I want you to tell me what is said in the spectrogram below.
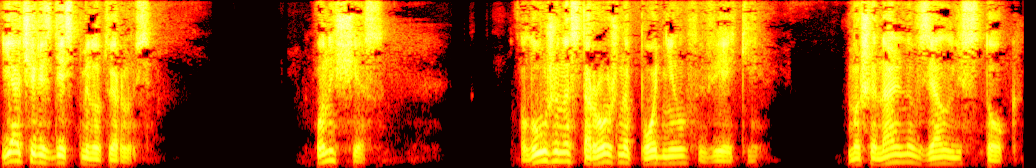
Я через десять минут вернусь». Он исчез. Лужин осторожно поднял веки. Машинально взял листок.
